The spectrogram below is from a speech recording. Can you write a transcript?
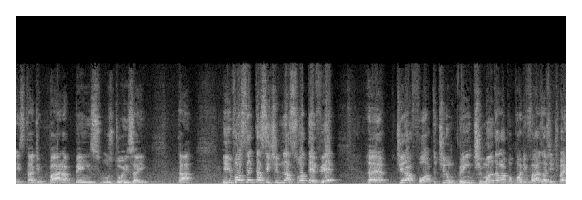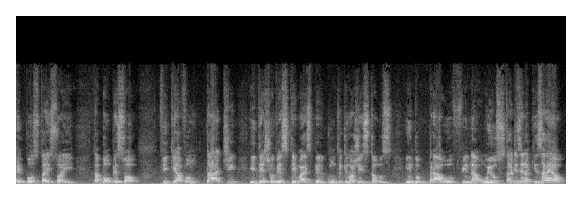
Está de parabéns os dois aí, tá? E você que tá assistindo na sua TV, é, tira a foto, tira um print, manda lá pro Podvares, a gente vai repostar isso aí, tá bom, pessoal? Fique à vontade e deixa eu ver se tem mais pergunta que nós já estamos indo para o final. O Wilson está dizendo aqui, Israel,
